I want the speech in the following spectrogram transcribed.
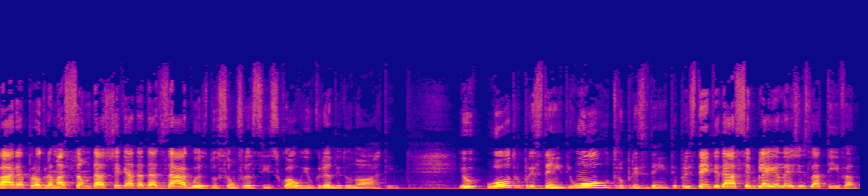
para a programação da chegada das águas do São Francisco ao Rio Grande do Norte. E o, o outro presidente, um outro presidente, o presidente da Assembleia Legislativa,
